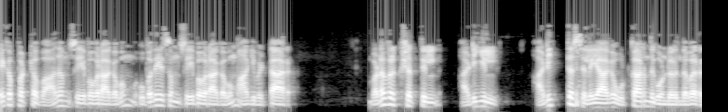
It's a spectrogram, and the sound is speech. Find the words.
ஏகப்பட்ட வாதம் செய்பவராகவும் உபதேசம் செய்பவராகவும் ஆகிவிட்டார். வடவிருக்ஷத்தில் அடியில் அடித்த சிலையாக உட்கார்ந்து கொண்டிருந்தவர்.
